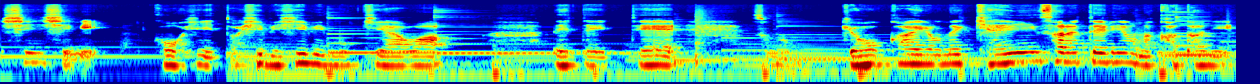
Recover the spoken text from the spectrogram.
真摯にコーヒーと日々日々向き合われていてその業界をね牽引されているような方に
